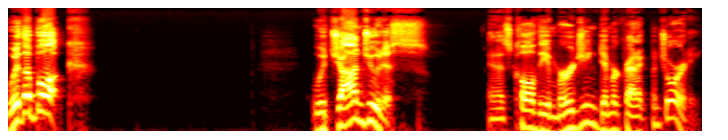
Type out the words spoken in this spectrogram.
with a book with John Judis, and it's called The Emerging Democratic Majority.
